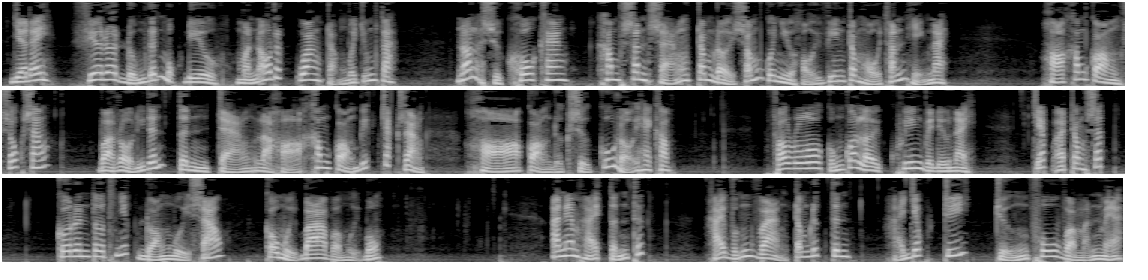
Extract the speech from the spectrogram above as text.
Giờ đây, Führer đụng đến một điều mà nó rất quan trọng với chúng ta. Nó là sự khô khan, không sanh sản trong đời sống của nhiều hội viên trong hội thánh hiện nay. Họ không còn sốt sắng, và rồi đi đến tình trạng là họ không còn biết chắc rằng họ còn được sự cứu rỗi hay không. Phaolô cũng có lời khuyên về điều này, chép ở trong sách Corinto thứ nhất đoạn 16, câu 13 và 14. Anh em hãy tỉnh thức, hãy vững vàng trong đức tin, hãy dốc trí, trượng phu và mạnh mẽ.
